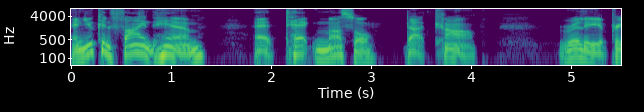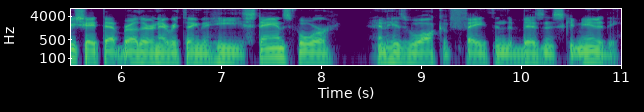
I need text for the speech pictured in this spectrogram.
and you can find him at techmuscle.com. Really appreciate that brother and everything that he stands for and his walk of faith in the business community.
